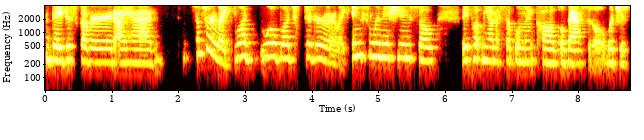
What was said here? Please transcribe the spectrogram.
they discovered I had some sort of like blood low blood sugar or like insulin issues so they put me on a supplement called Ovasitol which is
